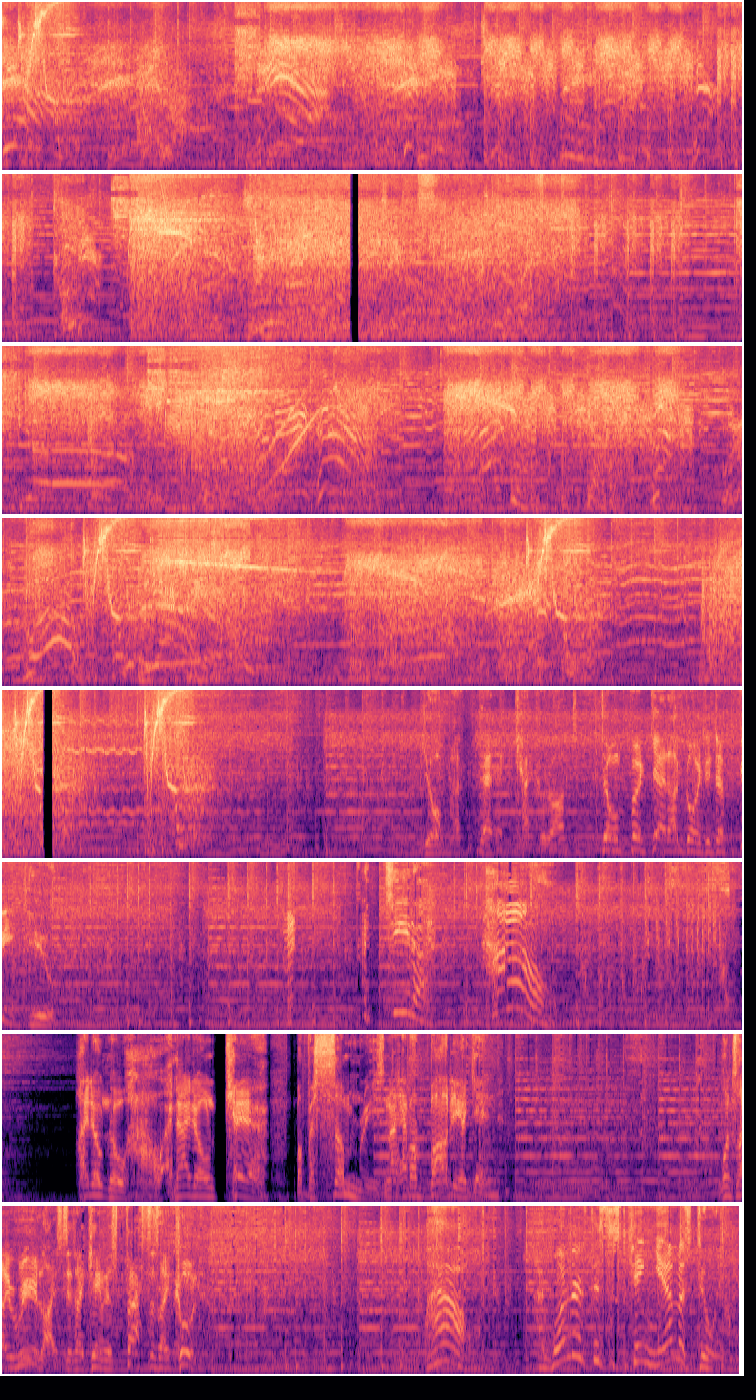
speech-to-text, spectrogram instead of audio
You're Don't forget I'm going to defeat you. Vegeta! How? I don't know how, and I don't care. But for some reason, I have a body again. Once I realized it, I came as fast as I could. Wow! I wonder if this is King Yemma's doing.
